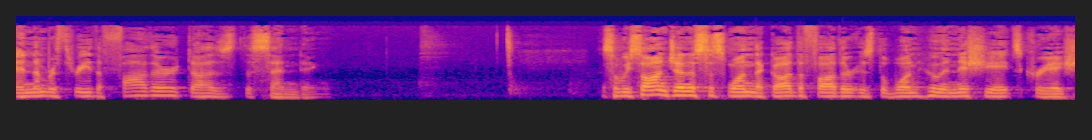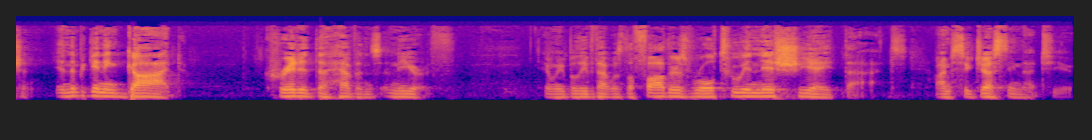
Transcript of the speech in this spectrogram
And number three, the Father does the sending. So we saw in Genesis 1 that God the Father is the one who initiates creation. In the beginning, God created the heavens and the earth. And we believe that was the Father's role to initiate that. I'm suggesting that to you.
